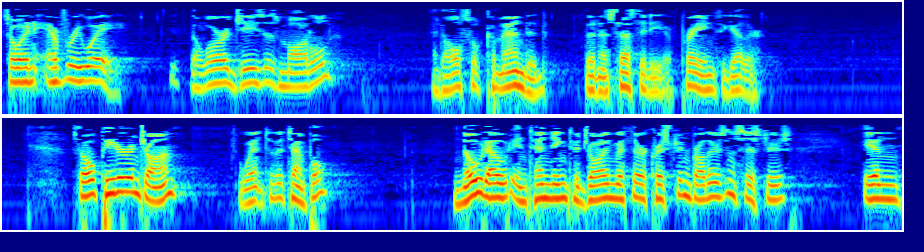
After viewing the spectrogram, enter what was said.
So, in every way, the Lord Jesus modeled and also commanded the necessity of praying together. So, Peter and John went to the temple, no doubt intending to join with their Christian brothers and sisters in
